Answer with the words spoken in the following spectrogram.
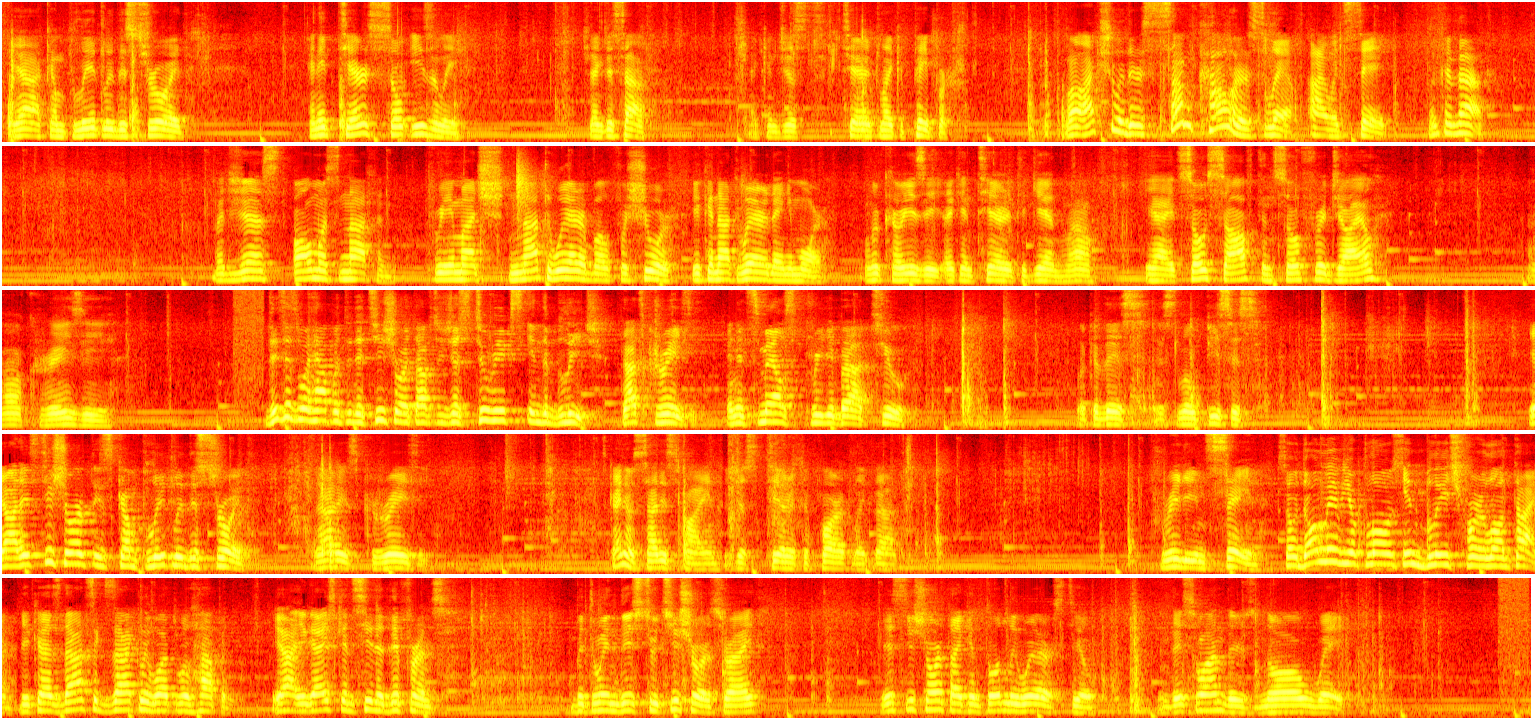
Yeah, completely destroyed. And it tears so easily. Check this out. I can just tear it like a paper. Well, actually there's some colors left, I would say. Look at that. But just almost nothing. Pretty much not wearable for sure. You cannot wear it anymore. Look how easy I can tear it again, wow. Yeah, it's so soft and so fragile. Oh, crazy. This is what happened to the t-shirt after just two weeks in the bleach. That's crazy. And it smells pretty bad too. Look at this, these little pieces. Yeah, this t-shirt is completely destroyed. That is crazy. It's kind of satisfying to just tear it apart like that. Pretty insane. So don't leave your clothes in bleach for a long time because that's exactly what will happen. Yeah, you guys can see the difference between these two t-shirts, right? This t-shirt I can totally wear still. And this one, there's no way.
